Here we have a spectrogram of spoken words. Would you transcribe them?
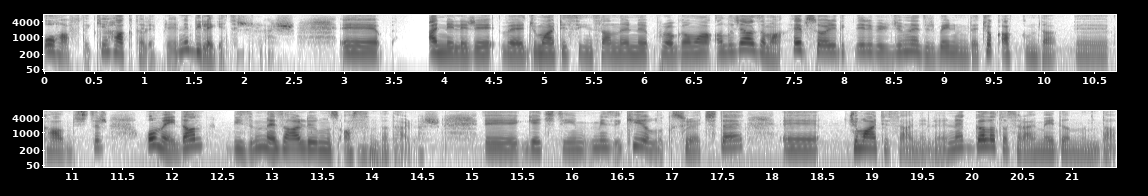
O haftaki hak taleplerini dile getirirler. E, anneleri ve cumartesi insanlarını programa alacağız ama hep söyledikleri bir cümledir benim de çok aklımda e, kalmıştır. O meydan bizim mezarlığımız aslında derler. E, geçtiğimiz iki yıllık süreçte e, cumartesi annelerine Galatasaray Meydanı'nda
